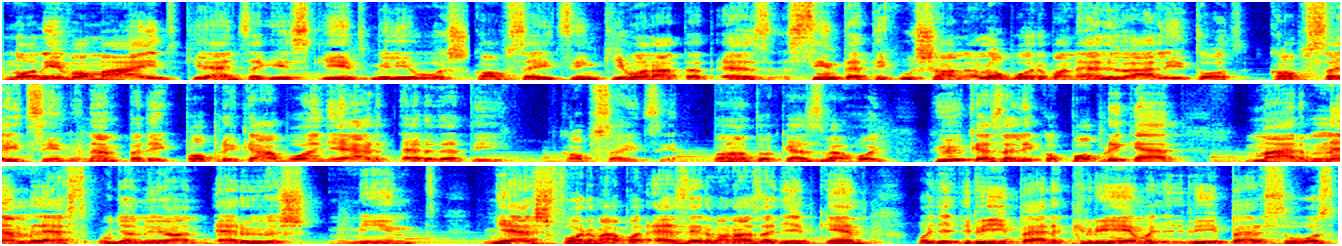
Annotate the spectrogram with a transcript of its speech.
Nonivamide 9,2 milliós kapszaicin kivonat, tehát ez szintetikusan laborban előállított kapszaicin, nem pedig paprikából nyert eredeti kapszaicin. Onnantól kezdve, hogy hőkezelik a paprikát, már nem lesz ugyanolyan erős, mint nyers formában. Ezért van az egyébként, hogy egy Reaper krém, vagy egy Reaper szósz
